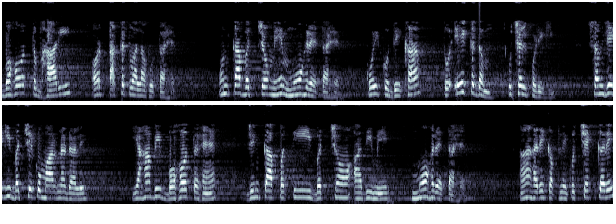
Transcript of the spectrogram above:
बहुत भारी और ताकत वाला होता है। उनका बच्चों में मोह रहता है। कोई को देखा तो एकदम उछल पड़ेगी। समझेगी बच्चे को मार न डाले। यहाँ भी बहुत हैं जिनका पति, बच्चों आदि में मोह रहता है। हाँ हर एक अपने को चेक करे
